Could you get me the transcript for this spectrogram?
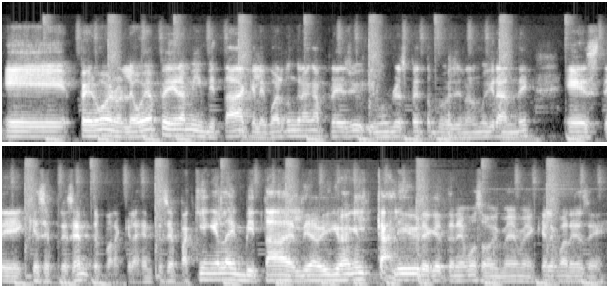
Eh, pero bueno, le voy a pedir a mi invitada que le guarde un gran aprecio y un respeto profesional muy grande este, que se presente para que la gente sepa quién es la invitada del día de hoy. Vean el calibre que tenemos hoy, meme. ¿Qué le parece?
